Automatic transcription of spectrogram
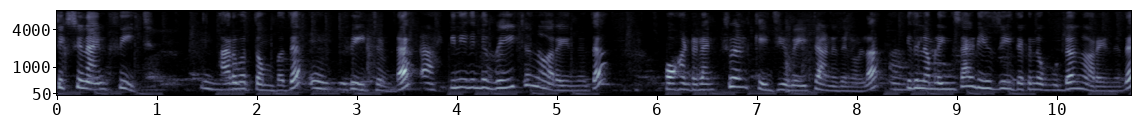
Sixty nine feet. അറുപത്തൊമ്പത്. ഫീറ്റ് ഉണ്ട്. ഇനി ഇതിന്റെ വെയിറ്റ് എന്ന് പറയുന്നത് four hundred and twelve K G weight ആണ് ഇതിനുള്ള. ഇതിൽ നമ്മൾ ഇൻസൈഡ് യൂസ് ചെയ്തേക്കുന്ന വുഡ് എന്ന് പറയുന്നത്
